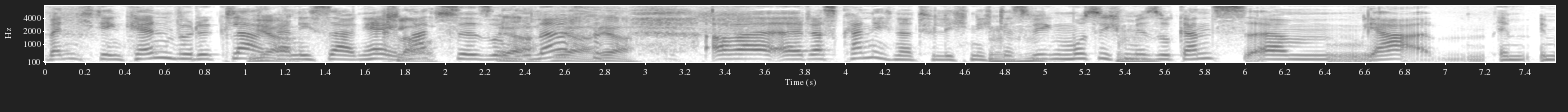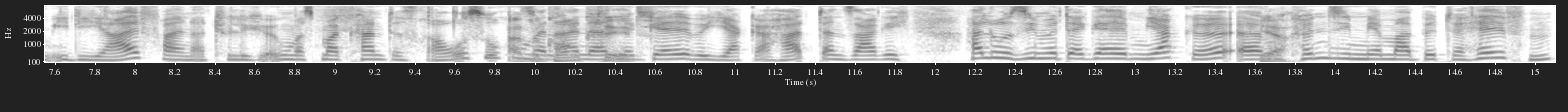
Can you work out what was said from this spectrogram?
Wenn ich den kennen würde, klar, Ja, kann ich sagen, hey, Klaus. Matze, so, Ja, ne? ja, ja. Aber äh, das kann ich natürlich Mhm. nicht. Deswegen muss ich mir so ganz, ähm, ja, im, im Idealfall natürlich irgendwas Markantes raussuchen. Also Wenn einer eine konkret. gelbe Jacke hat, dann sage ich, hallo, Sie mit der gelben Jacke, ähm, Ja. können Sie mir mal bitte helfen?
